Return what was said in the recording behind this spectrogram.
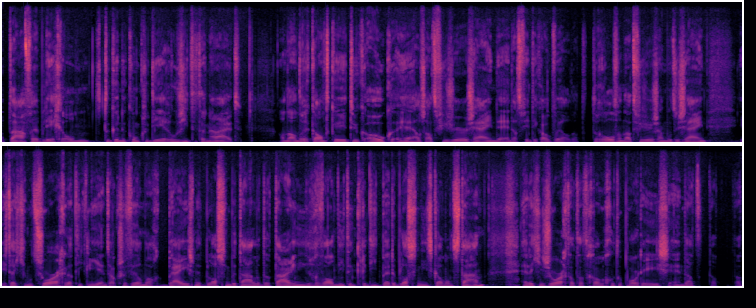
op tafel hebt liggen om te kunnen concluderen hoe ziet het er nou uit. Aan de andere kant kun je natuurlijk ook hè, als adviseur zijnde, en dat vind ik ook wel dat de rol van de adviseur zou moeten zijn, is dat je moet zorgen dat die cliënt ook zoveel mogelijk bij is met belasting betalen. Dat daar in ieder geval niet een krediet bij de Belastingdienst kan ontstaan. En dat je zorgt dat dat gewoon goed op orde is. En dat dat, dat,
